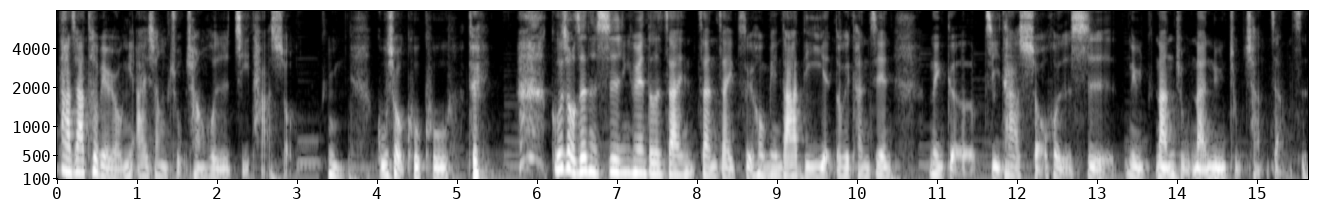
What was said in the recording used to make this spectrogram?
大家特别容易爱上主唱或者是吉他手。嗯，鼓手哭哭，对，鼓手真的是因为都是在站在最后面，大家第一眼都会看见。那个吉他手，或者是女男主男女主唱这样子，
